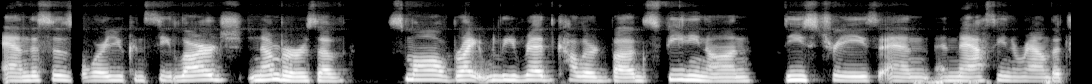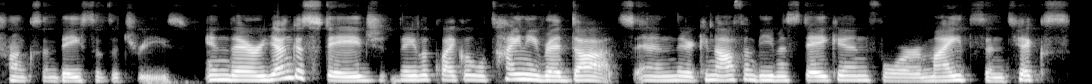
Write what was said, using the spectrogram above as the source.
And this is where you can see large numbers of small, brightly red colored bugs feeding on these trees and, and massing around the trunks and base of the trees. In their youngest stage, they look like little tiny red dots, and they can often be mistaken for mites and ticks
